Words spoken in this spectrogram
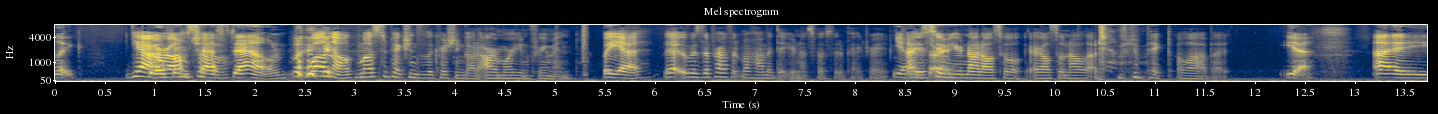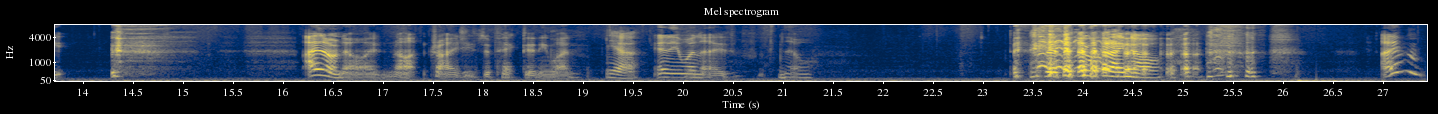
like Yeah. go from also, chest down. well, no. Most depictions of the Christian God are Morgan Freeman. But yeah, that was the Prophet Muhammad that you're not supposed to depict, right? Yeah, I I'm assume sorry. you're not also are also not allowed to depict Allah, but Yeah. I I don't know. I'm not trying to depict anyone. yeah. Anyone I know. Everyone I know. I'm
